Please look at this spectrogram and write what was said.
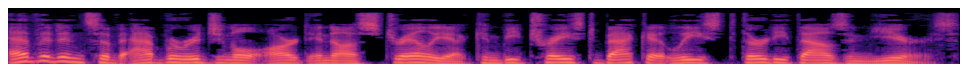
Evidence of Aboriginal art in Australia can be traced back at least 30,000 years.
